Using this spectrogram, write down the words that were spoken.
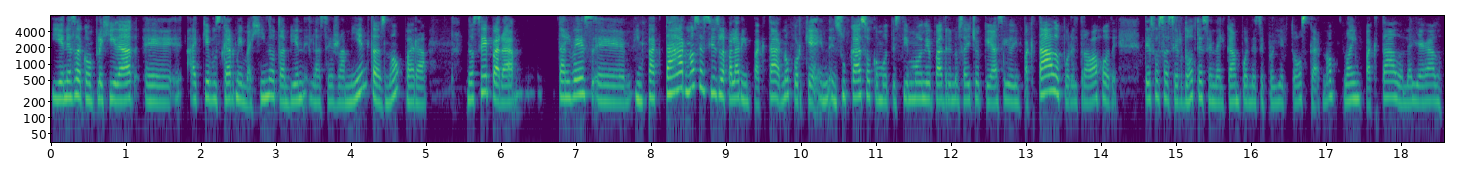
Y en esa complejidad eh, hay que buscar, me imagino, también las herramientas, ¿no? Para, no sé, para tal vez eh, impactar, no sé si es la palabra impactar, ¿no? Porque en, su caso, como testimonio, padre nos ha dicho que ha sido impactado por el trabajo de, esos sacerdotes en el campo en ese proyecto Oscar, ¿no? Lo ha impactado, le ha llegado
